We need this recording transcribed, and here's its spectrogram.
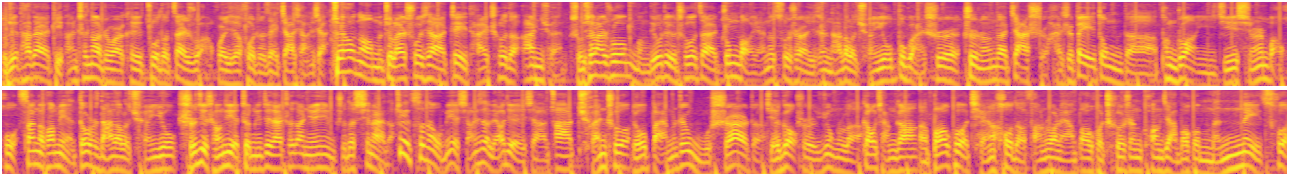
我觉得它在底盘衬套这块可以做的再软和一些，或者再加强一下。最后呢，我们就来说一下这台车的安全。首先来说，蒙迪欧这个车在中保研的测试上也是拿到了全优，不管是智能的驾驶，还是被动的碰撞，以及行人保护三个方面都是拿到了全优。实际成绩也证明这台车的安全性值得信赖的。这次呢，我们也详细的了解一下，它全车有百分之五十二的结构是用了高强钢啊，包括前后的防撞梁，包括车身框架，包括门内侧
